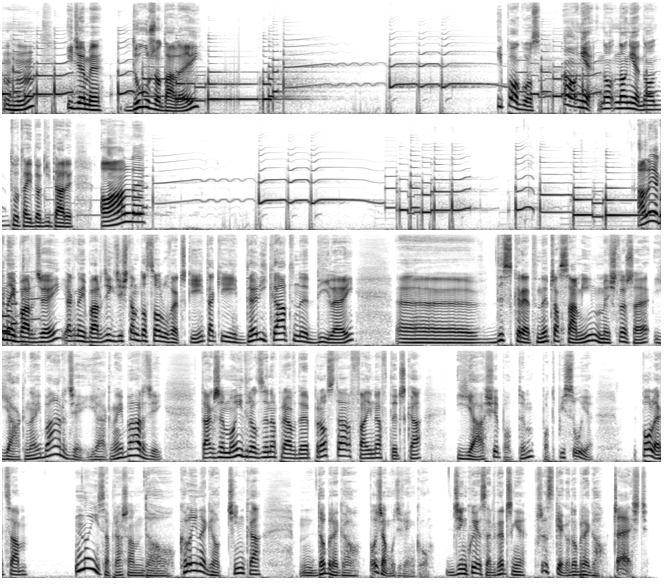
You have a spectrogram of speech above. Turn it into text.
Mhm. Idziemy dużo dalej. I pogłos. No nie, no, no nie, no tutaj do gitary. Ale. Ale jak najbardziej, jak najbardziej, gdzieś tam do solóweczki, taki delikatny delay, e, dyskretny czasami, myślę, że jak najbardziej, jak najbardziej. Także moi drodzy, naprawdę prosta, fajna wtyczka. Ja się pod tym podpisuję. Polecam. No i zapraszam do kolejnego odcinka dobrego poziomu dźwięku. Dziękuję serdecznie, wszystkiego dobrego. Cześć!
